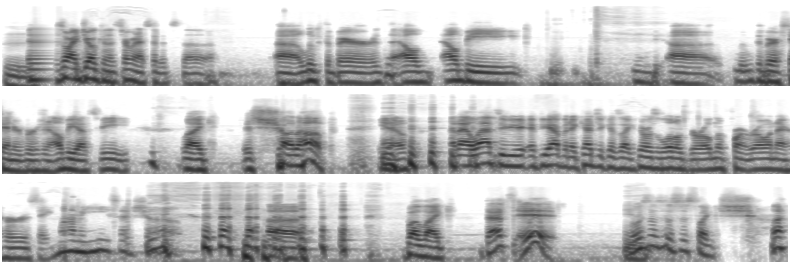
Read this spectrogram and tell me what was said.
Hmm. So I joked in the sermon. I said it's the uh, Luke the Bear, the L, LB, uh, the Bear standard version, LBSV. Like, is shut up, you know. and I laughed if you if you happen to catch it because like there was a little girl in the front row and I heard her say, "Mommy, he said shut up." uh, but like that's it. Yeah. Moses is just like, shut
